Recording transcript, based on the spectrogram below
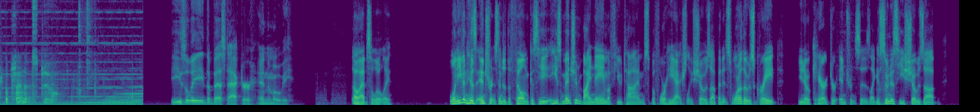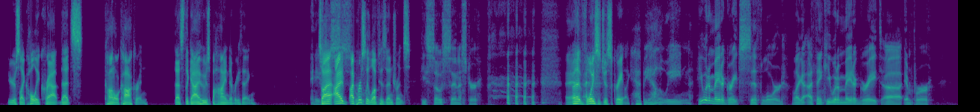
The planets do. Easily the best actor in the movie. Oh, absolutely. Well, and even his entrance into the film, because he he's mentioned by name a few times before he actually shows up, and it's one of those great, you know, character entrances. Like as Mhm. soon as he shows up, you're just like, "Holy crap, that's Conal Cochran. That's the guy who's behind everything." And he's so I, I I personally loved his entrance. He's so sinister. And that voice is just great, like "Happy Halloween." He would have made a great Sith Lord. Like I I think he would have made a great uh, Emperor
